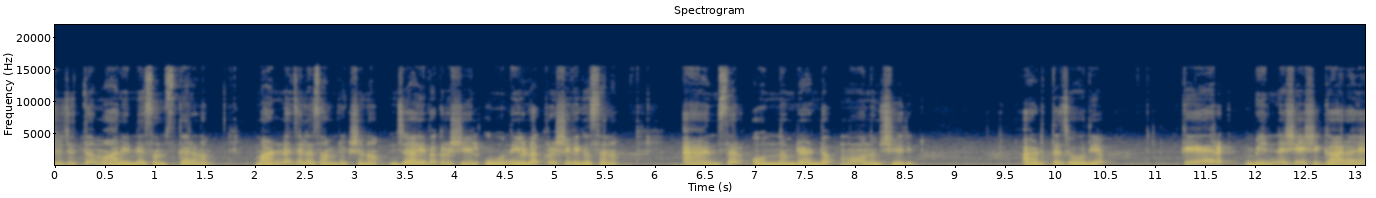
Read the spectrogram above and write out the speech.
ശുചിത്വ മാലിന്യ സംസ്കരണം മണ്ണ് ജല സംരക്ഷണം ജൈവ കൃഷിയിൽ ഊന്നിയുള്ള കൃഷി വികസനം. ആൻസർ ഒന്നും രണ്ടും മൂന്നും ശരി. അടുത്ത ചോദ്യം കേര ഭിന്നശേഷിക്കാരായ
